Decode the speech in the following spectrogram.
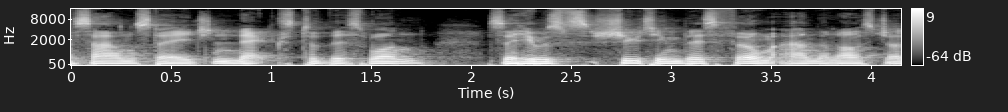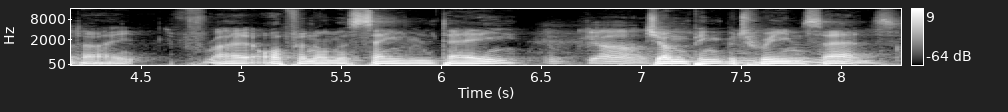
the soundstage next to this one so he was shooting this film and the last jedi uh, often on the same day Oh, God. jumping between sets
